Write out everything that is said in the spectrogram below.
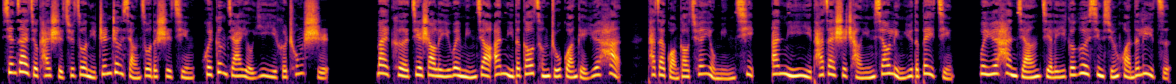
现在就开始去做你真正想做的事情，会更加有意义和充实。麦克介绍了一位名叫安妮的高层主管给约翰，他在广告圈有名气。安妮以他在市场营销领域的背景，为约翰讲解了一个恶性循环的例子。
